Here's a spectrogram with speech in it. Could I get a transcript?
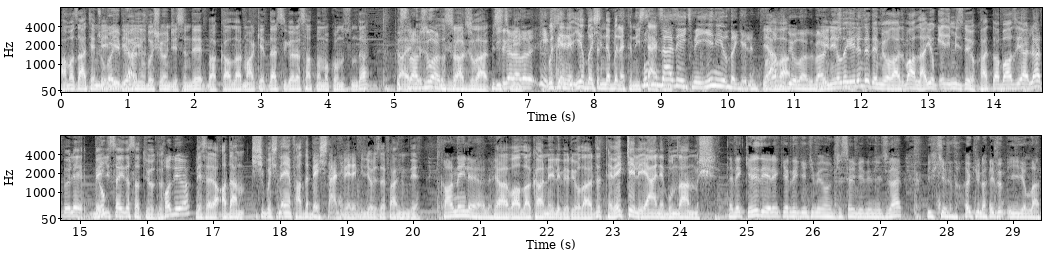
Ama zaten Çok belliydi ya yani. yılbaşı öncesinde bakkallar, marketler sigara satmama konusunda gayet Israrcılar ısrarcılar. Bir İçmeyin. sigaraları Bu içmeyin. sene yılbaşında bırakın isterseniz. Bugünlerde içmeyi yeni yılda gelin falan mı va- diyorlardı? Ben Yeni yılda gelin de demiyorlardı. Vallahi yok elimizde yok. Hatta bazı yerler böyle belli Yok. sayıda satıyordu. Hadi ya Mesela adam kişi başına en fazla 5 tane verebiliyoruz efendim diye. Karneyle yani. Ya vallahi karneyle veriyorlardı. Tevekkeli yani bundanmış. Tevekkeli diyerek girdik 2013 sevgili dinleyiciler. Bir kere daha günaydın iyi yıllar.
